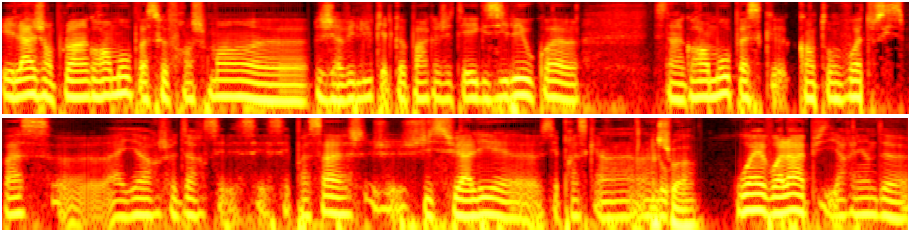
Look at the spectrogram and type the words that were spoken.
Et là, j'emploie un grand mot parce que franchement, euh, j'avais lu quelque part que j'étais exilé ou quoi. Euh, c'est un grand mot parce que quand on voit tout ce qui se passe euh, ailleurs, je veux dire, c'est pas ça. J'y suis allé, c'est presque un, un, choix. Ouais, voilà. Et puis il y a rien de,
